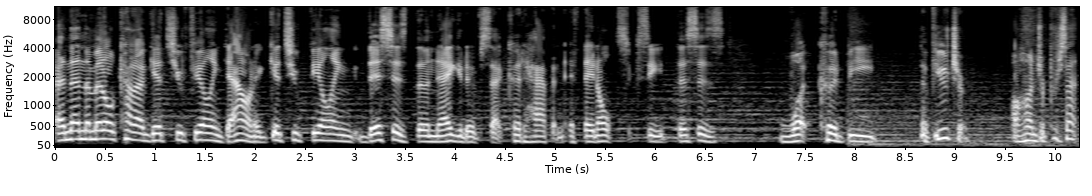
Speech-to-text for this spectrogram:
and then the middle kind of gets you feeling down. It gets you feeling this is the negatives that could happen if they don't succeed. This is what could be the future, hundred percent.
